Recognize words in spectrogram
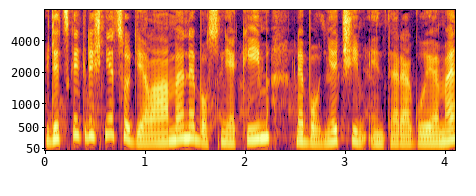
Vždycky, když něco děláme nebo s někým nebo něčím interagujeme,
